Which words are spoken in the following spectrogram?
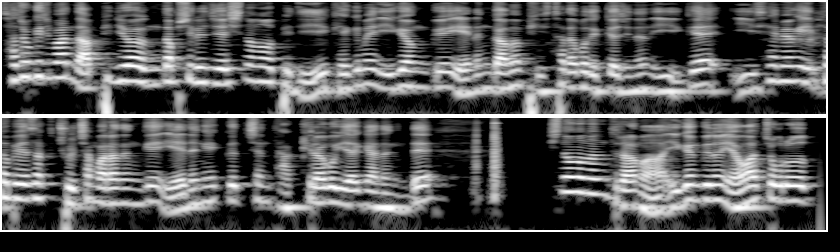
사족이지만 나PD와 응답 시리즈의 신원호 PD, 개그맨 이경규의 예능감은 비슷하다고 느껴지는 이게 이 세 명의 인터뷰에서 줄창 말하는 게 예능의 끝은 다큐라고 이야기하는데 신원호는 드라마, 이경규는 영화 쪽으로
